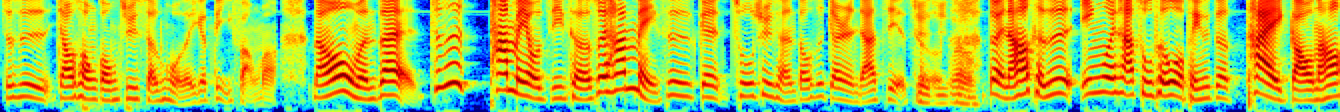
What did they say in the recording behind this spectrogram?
就是交通工具生活的一个地方嘛。然后我们在就是。他没有机车，所以他每次跟出去可能都是跟人家借车。借机车。对，然后可是因为他出车祸频率真的太高，然后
